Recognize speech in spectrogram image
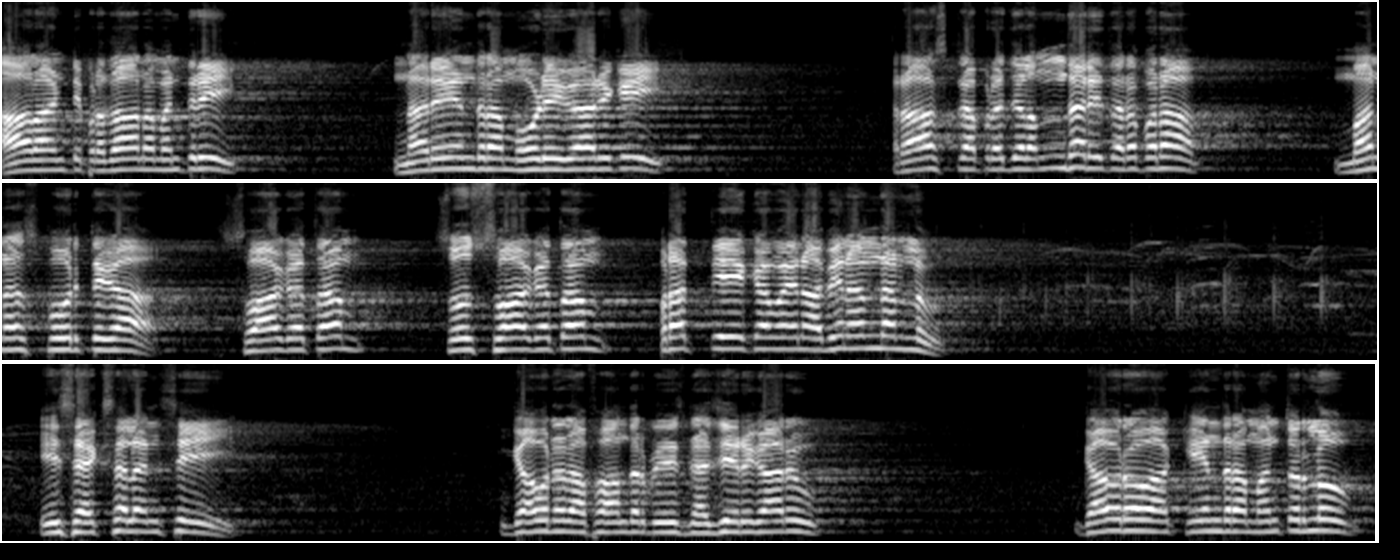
అలాంటి ప్రధానమంత్రి నరేంద్ర మోడీ గారికి రాష్ట్ర ప్రజలందరి తరపున మనస్ఫూర్తిగా స్వాగతం సుస్వాగతం ప్రత్యేకమైన అభినందనలు. His excellency governor of Andhra Pradesh Nazeer గారు గౌరవ కేంద్ర మంత్రులు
